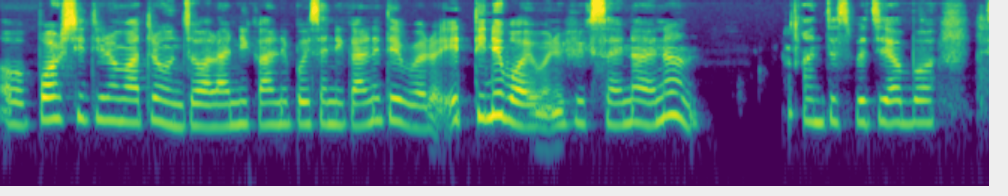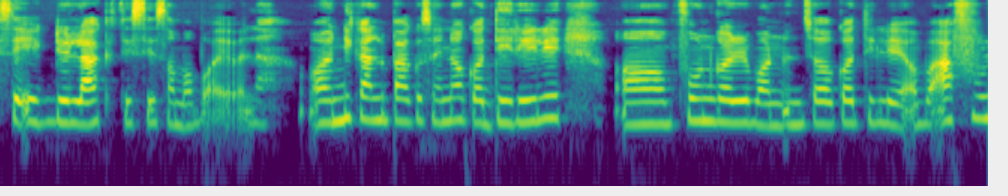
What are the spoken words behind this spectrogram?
अब पर्सितिर मात्रै हुन्छ होला निकाल्ने पैसा निकाल्ने त्यही भएर यति नै भयो भने फिक्स छैन होइन? अनि त्यसपछि अब त्यस्तै एक डेढ लाख त्यस्तैसम्म भयो होला। निकाल्नु पाएको छैन। क धेरैले फोन गरेर भन्नुहुन्छ। कतिले अब आफू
